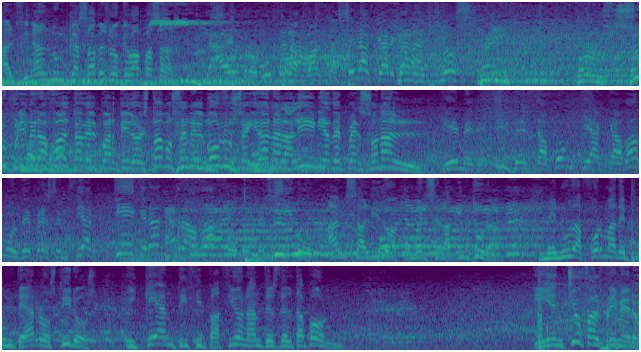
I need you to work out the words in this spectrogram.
Al final nunca sabes lo que va a pasar. Se produce la falta. Se la cargan a Josh. Su primera falta del partido. Estamos en el bonus e irán a la línea de personal. ¿Qué me decís del tapón que acabamos de presenciar? ¡Qué gran trabajo defensivo! Han salido a comerse la pintura. Menuda forma de puntear los tiros. Y qué anticipación antes del tapón. Y enchufa el primero.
